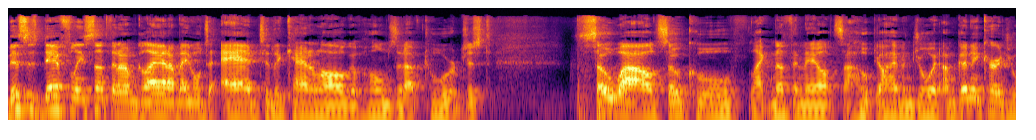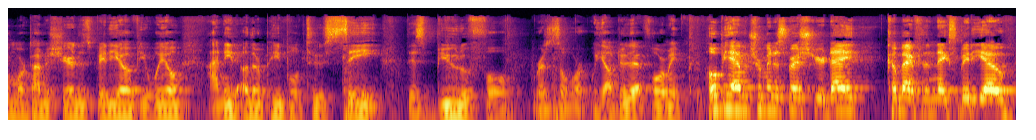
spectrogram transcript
This is definitely something I'm glad I'm able to add to the catalog of homes that I've toured. Just so wild, so cool, like nothing else. I hope y'all have enjoyed. I'm to encourage you one more time to share this video if you will. I need other people to see this beautiful resort. Will y'all do that for me? Hope you have a tremendous rest of your day. Come back for the next video.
